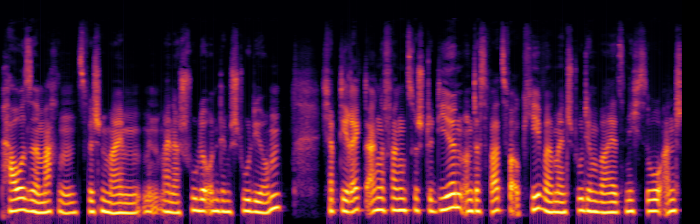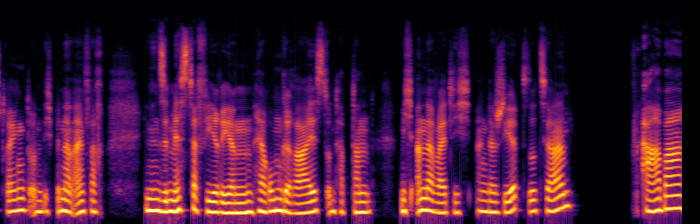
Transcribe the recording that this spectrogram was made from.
Pause machen zwischen meinem, meiner Schule und dem Studium. Ich habe direkt angefangen zu studieren und das war zwar okay, weil mein Studium war jetzt nicht so anstrengend und ich bin dann einfach in den Semesterferien herumgereist und habe dann mich anderweitig engagiert, sozial. Aber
